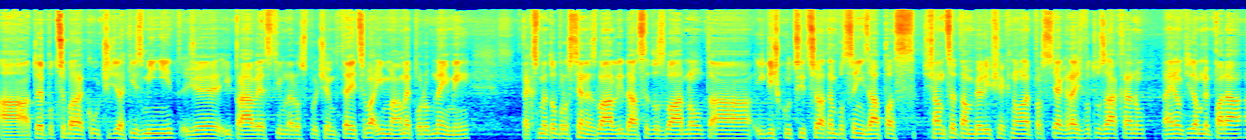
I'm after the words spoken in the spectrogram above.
A to je potřeba jako určitě taky zmínit, že i právě s tímhle rozpočtem, který třeba i máme podobný my, tak jsme to prostě nezvládli, dá se to zvládnout a i když kluci třeba ten poslední zápas, šance tam byly všechno, ale prostě jak hraješ o tu záchranu, najednou ti tam nepadá,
